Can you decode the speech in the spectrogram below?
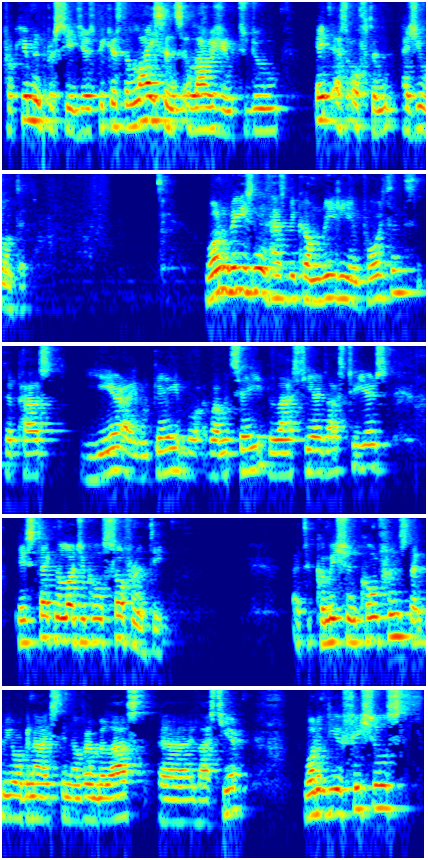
procurement procedures because the license allows you to do it as often as you want it. One reason it has become really important the past year, I would, I would say, the last year, last two years, is technological sovereignty. At the Commission conference that we organized in November last, uh, last year, One of the officials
